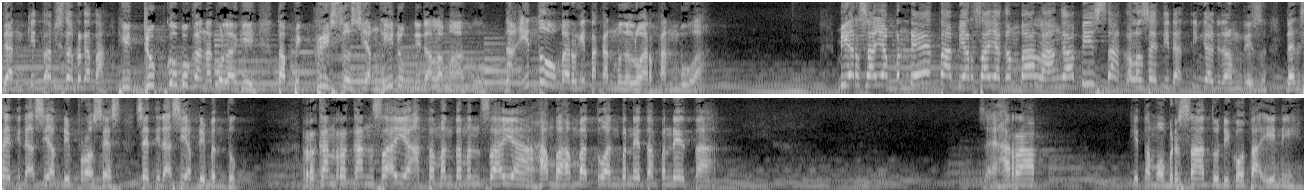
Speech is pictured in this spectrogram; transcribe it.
Dan kita bisa berkata, hidupku bukan aku lagi. Tapi Kristus yang hidup di dalam aku. Nah itu baru kita akan mengeluarkan buah. Biar saya pendeta, biar saya gembala. Nggak bisa kalau saya tidak tinggal di dalam Kristus. Dan saya tidak siap diproses. Saya tidak siap dibentuk. Rekan-rekan saya, teman-teman saya, hamba-hamba Tuhan, pendeta-pendeta saya harap kita mau bersatu di kota ini.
